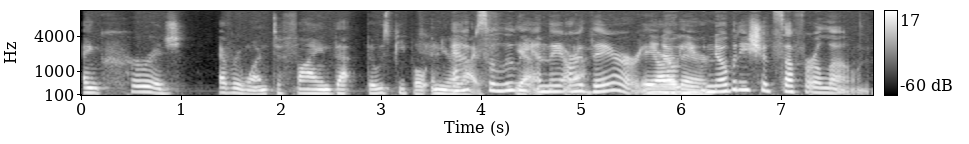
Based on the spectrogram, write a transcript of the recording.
I encourage everyone to find that those people in your life. Absolutely. Yeah, and they are yeah. there. They you are know, there. you nobody should suffer alone.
